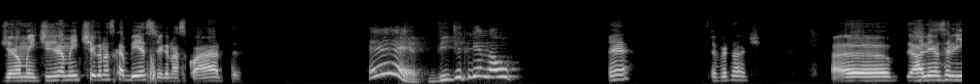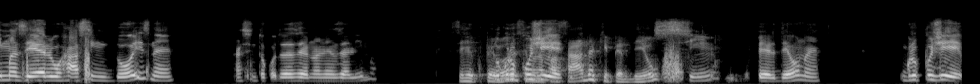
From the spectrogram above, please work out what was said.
Geralmente, geralmente chega nas cabeças, chega nas quartas. É, vídeo Grenal. É verdade. Ah, Alianza Lima 0, Racing 2, né? Racing tocou 2x0 no Alianza Lima. Se recuperou No grupo na G. passada, que perdeu. Sim, perdeu, né? Grupo G,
